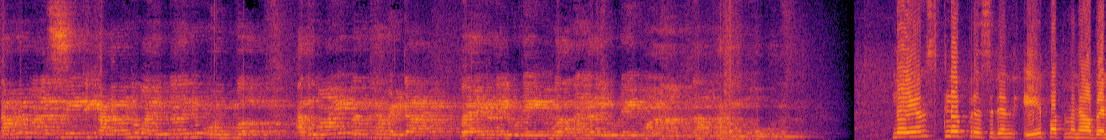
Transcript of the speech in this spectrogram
നമ്മുടെ മനസ്സിലേക്ക് കടന്നു വരുന്നതിന് മുൻപ് അതുമായി ബന്ധപ്പെട്ട വരകളിലൂടെയും വർണങ്ങളിലൂടെയുമാണ് നാം കടന്നു പോകുന്നത്. Lions club president A Padmanabhan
